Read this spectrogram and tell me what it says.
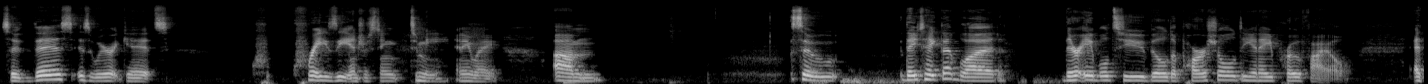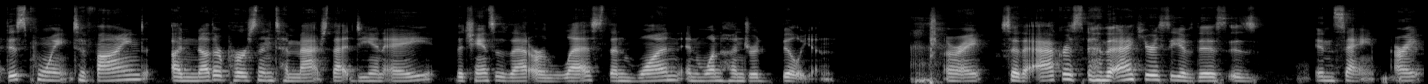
So this is where it gets cr- crazy interesting to me, anyway. Um, so they take that blood, they're able to build a partial DNA profile. At this point, to find another person to match that DNA the chances of that are less than 1 in 100 billion. All right. So the accuracy the accuracy of this is insane. All right.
